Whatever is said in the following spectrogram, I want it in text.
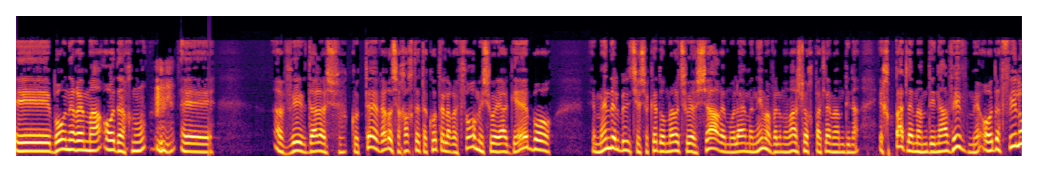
אה, בואו נראה מה עוד אנחנו... אה, אביב דלש כותב, ארז שכחת את הכותל הרפורמי שהוא היה גאה בו. מנדלבליט ששקד אומרת שהוא ישר, הם אולי ימנים, אבל ממש לא אכפת להם מהמדינה. אכפת להם מהמדינה, אביב, מאוד אפילו.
